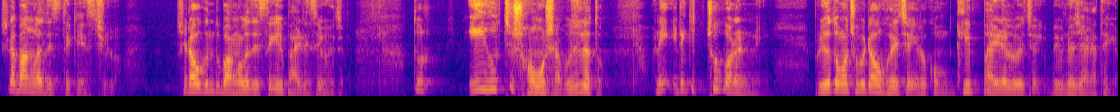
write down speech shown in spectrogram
সেটা বাংলাদেশ থেকে এসেছিল। সেটাও কিন্তু বাংলাদেশ থেকেই পাইরেসি হয়েছে। তো এই হচ্ছে সমস্যা, বুঝলে তো? মানে এটা কিচ্ছু করার নেই। প্রিয়তমা ছবিটাও হয়েছে এরকম, ক্লিপ ভাইরাল হয়েছে বিভিন্ন জায়গা থেকে।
